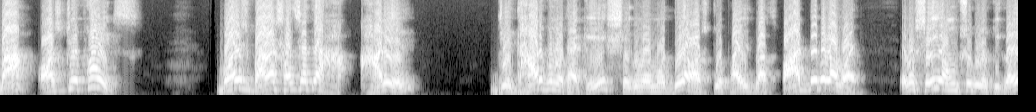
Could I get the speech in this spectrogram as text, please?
বা অস্টিওফাইটস। বয়স বাড়ার সাথে সাথে হাড়ের যে ধারগুলো থাকে সেগুলোর মধ্যে অস্টিওফাইটস বা স্পার ডেভেলপ হয় এবং সেই অংশগুলো কি করে?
